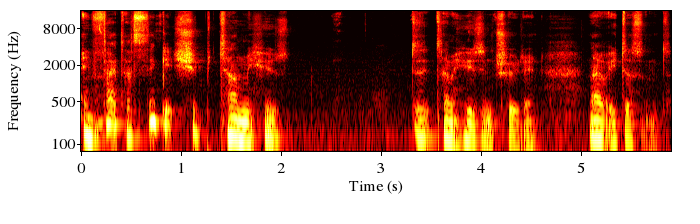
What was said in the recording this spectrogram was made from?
In fact, I think it should tell me who's. Does it tell me who's intruding? No, it doesn't.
